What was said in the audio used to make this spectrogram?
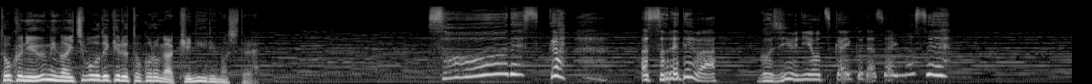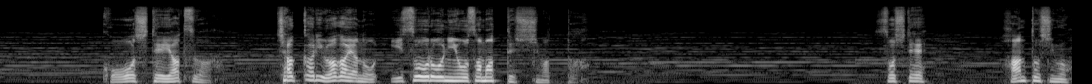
特に海が一望できるところが気に入りましてか。あそれではご自由にお使いくださいまこうして奴はちゃっかり我が家の居候に収まってしまった。そして半年後。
